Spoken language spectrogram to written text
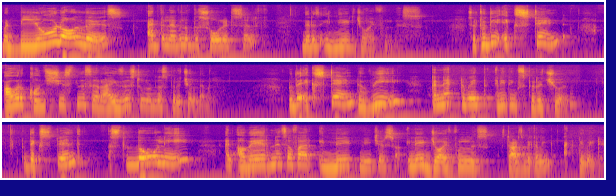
But beyond all this, at the level of the soul itself, there is innate joyfulness. So, to the extent our consciousness arises to the spiritual level, to the extent we connect with anything spiritual, to the extent slowly an awareness of our innate nature, innate joyfulness starts becoming activated.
